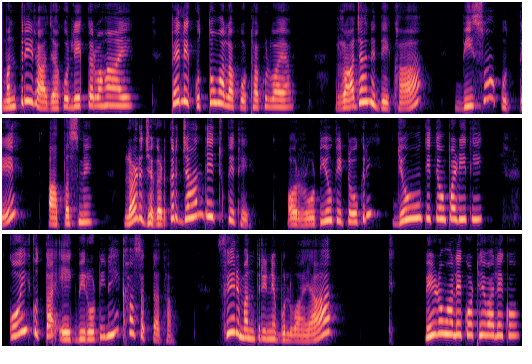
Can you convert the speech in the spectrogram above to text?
मंत्री राजा को लेकर वहाँ आए। पहले कुत्तों वाला कोठा खुलवाया। राजा ने देखा, बीसों कुत्ते आपस में लड़ झगड़ कर जान दे चुके थे और रोटियों की टोकरी ज्यों की त्यों पड़ी थी। कोई कुत्ता एक भी रोटी नहीं खा सकता था। फिर मंत्री ने बुलवाया, भेड़ों वाले कोठे वाले को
